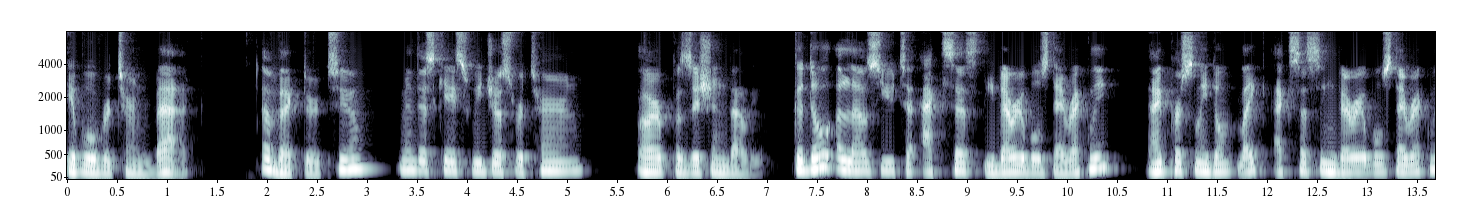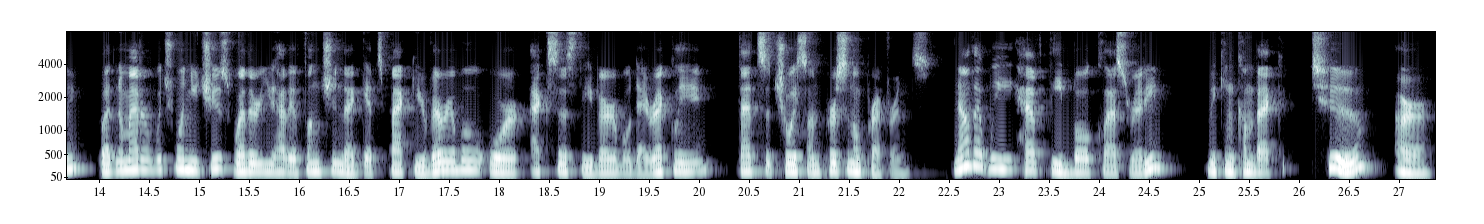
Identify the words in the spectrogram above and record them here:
It will return back a vector 2. In this case, we just return our position value. Godot allows you to access the variables directly. I personally don't like accessing variables directly, but no matter which one you choose, whether you have a function that gets back your variable or access the variable directly, that's a choice on personal preference. Now that we have the ball class ready, we can come back to our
